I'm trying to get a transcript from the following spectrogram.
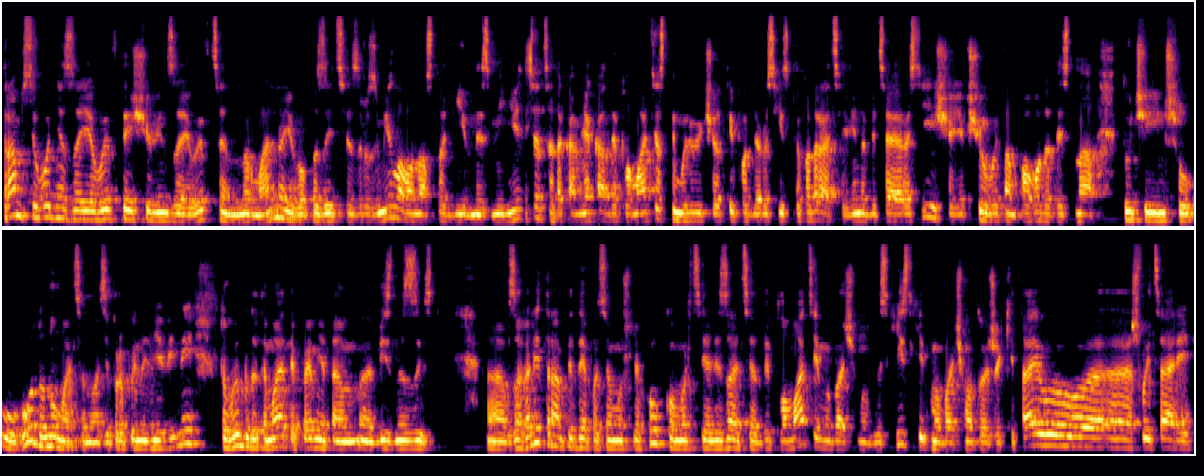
Трамп сьогодні заявив те, що він заявив. Це нормально. Його позиція зрозуміла. Вона 100 днів не змінюється. Це така м'яка дипломатія стимулюючого типу для Російської Федерації. Він обіцяє Росії, що якщо ви там погодитесь на ту чи іншу угоду, ну мається на увазі припинення війни, то ви будете мати певні там е, бізнес-зиски. Е, Взагалі Трамп іде по цьому шляху. Комерціалізація дипломатії. Ми бачимо близький схід. Ми бачимо той же Китай у е, Швейцарії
